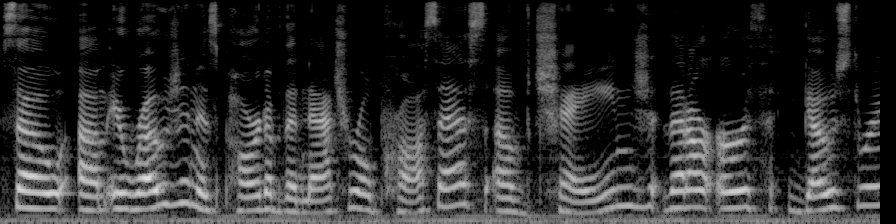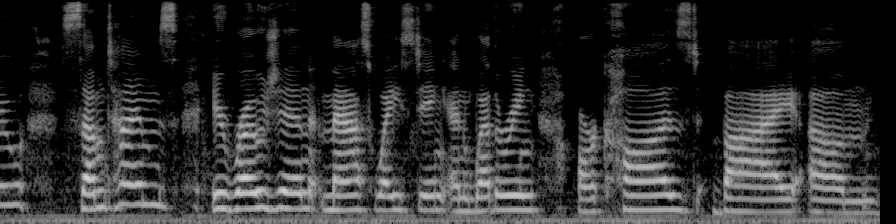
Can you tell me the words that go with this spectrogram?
So, um, erosion is part of the natural process of change that our Earth goes through. Sometimes erosion, mass wasting, and weathering are caused by um,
